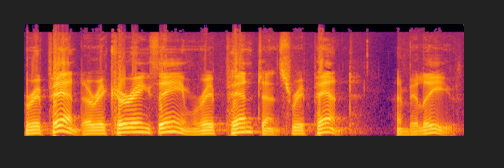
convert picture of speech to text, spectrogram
Repent, a recurring theme. Repentance, repent, and believe.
